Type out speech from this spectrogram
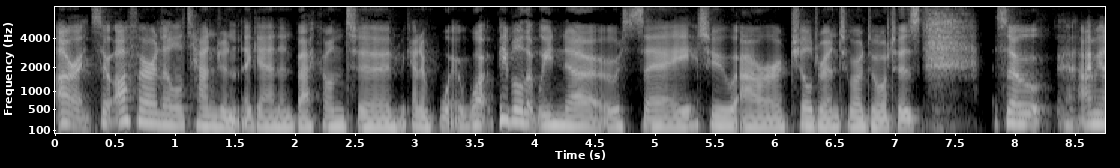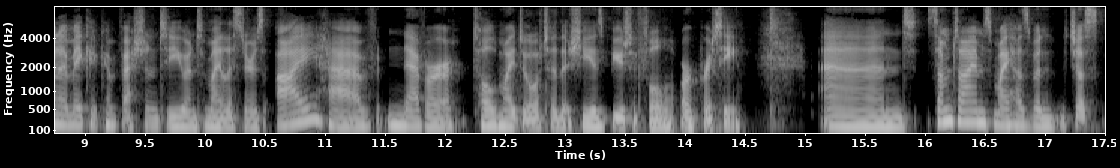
All right. So off our little tangent again and back onto kind of what people that we know say to our children, to our daughters. So uh, I'm going to make a confession to you and to my listeners. I have never told my daughter that she is beautiful or pretty. And sometimes my husband just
